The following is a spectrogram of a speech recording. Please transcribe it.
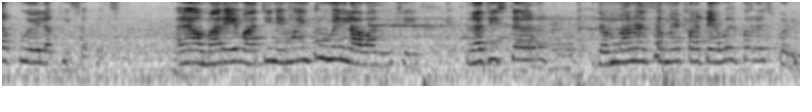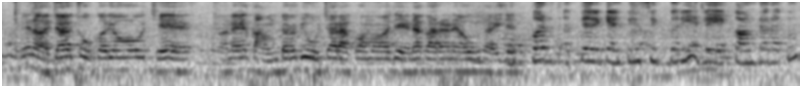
લખવું એ લખી શકે છે. અને અમારે એ વાંચીને એમાં ઇમ્પ્રુવમેન્ટ લાવવાનું છે. રજિસ્ટર જમવાના સમય પર ટેબલ પર જ પડ્યું બેન હજાર છોકરીઓ છે અને કાઉન્ટર બી ઓછા રાખવામાં આવે છે એના કારણે આવું થાય છે. ઉપર અત્યારે કેન્ટીન શિફ્ટ કરી એટલે એક કાઉન્ટર હતું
